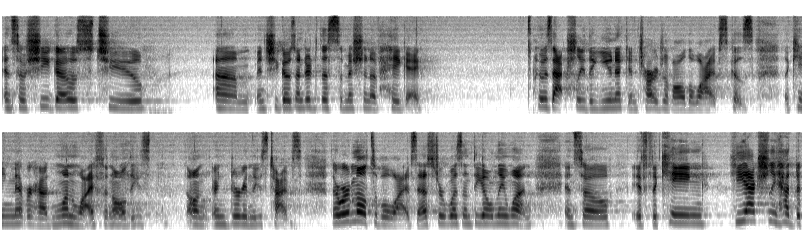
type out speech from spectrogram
And so she goes to um, and she goes under the submission of Hegai. who was actually the eunuch in charge of all the wives, because the king never had one wife in all these on, during these times. There were multiple wives. Esther wasn't the only one. And so if the king, he actually had to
